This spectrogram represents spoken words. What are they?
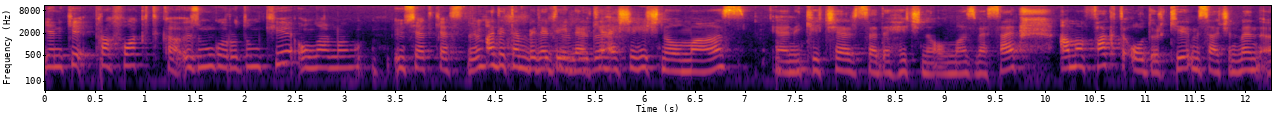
Yəni ki, profilaktika özümü qorudum ki, onlarla ünsiyyət kəsdim. Adətən belə deyirlər ki, əşi heç nə olmaz. Yəni keçərsə də heç nə olmaz və s. Amma fakt odur ki, məsəl üçün mən e,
